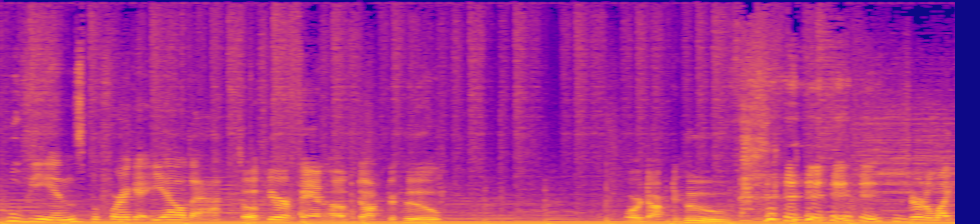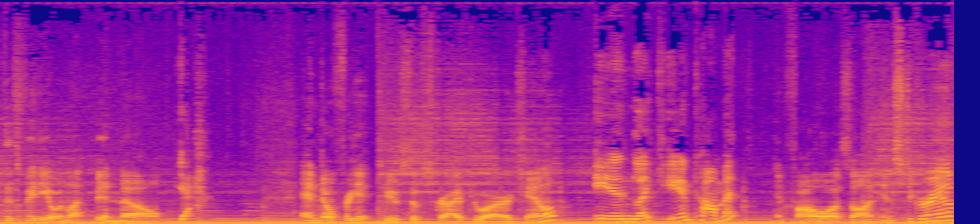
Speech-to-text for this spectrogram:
Whovians before I get yelled at. So if you're a fan of Doctor Who or Doctor Who, be sure to like this video and let Bin know. Yeah. And don't forget to subscribe to our channel And like and comment and follow us on Instagram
